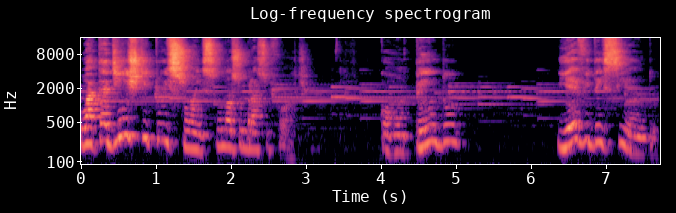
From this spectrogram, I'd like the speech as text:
ou até de instituições o nosso braço forte, corrompendo e evidenciando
